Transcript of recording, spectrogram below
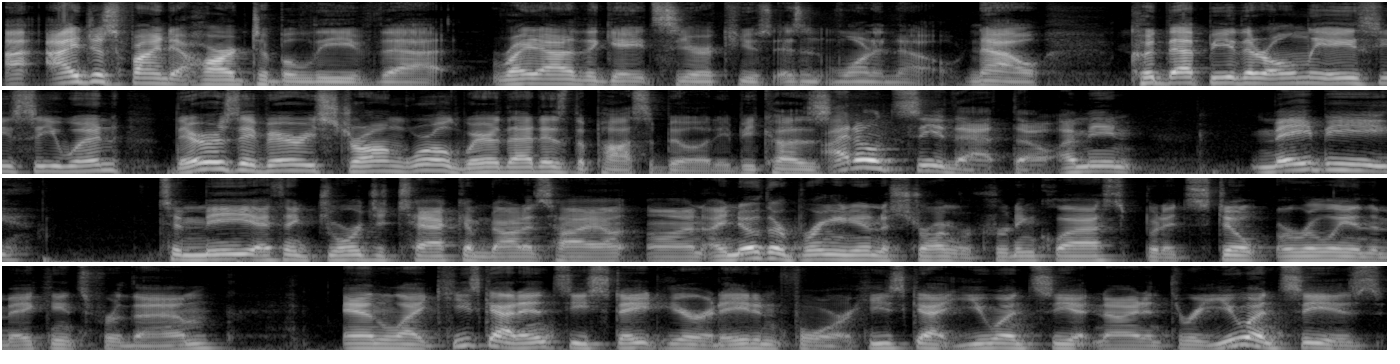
I, I just find it hard to believe that right out of the gate, Syracuse isn't 1 0. Now, could that be their only ACC win? There is a very strong world where that is the possibility because. I don't see that, though. I mean, maybe to me, I think Georgia Tech, I'm not as high on. I know they're bringing in a strong recruiting class, but it's still early in the makings for them. And like he's got NC State here at eight and four. He's got UNC at nine and three. UNC is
